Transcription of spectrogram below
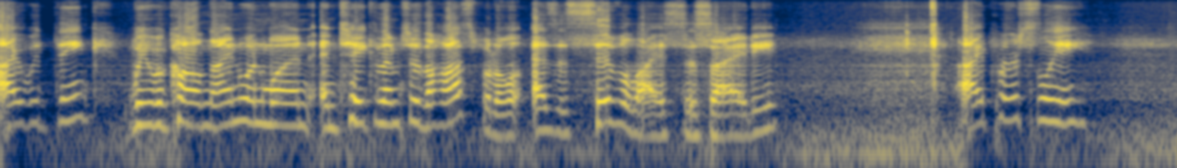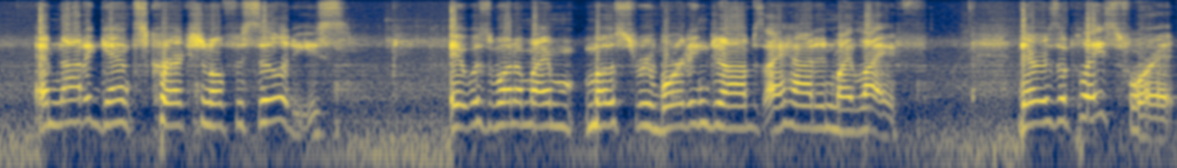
I would think we would call 911 and take them to the hospital as a civilized society. I personally am not against correctional facilities. It was one of my most rewarding jobs I had in my life. There is a place for it.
